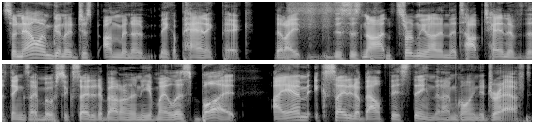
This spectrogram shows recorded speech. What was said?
so now I'm gonna just I'm gonna make a panic pick that I this is not certainly not in the top 10 of the things I'm most excited about on any of my lists, but I am excited about this thing that I'm going to draft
